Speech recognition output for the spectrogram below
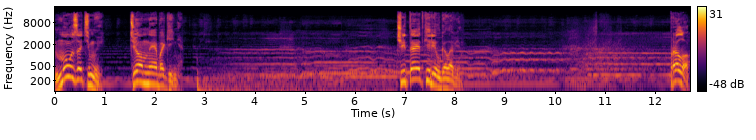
Муза тьмы. Темная богиня. Читает Кирилл Головин. Пролог.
